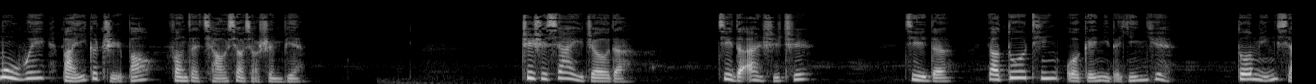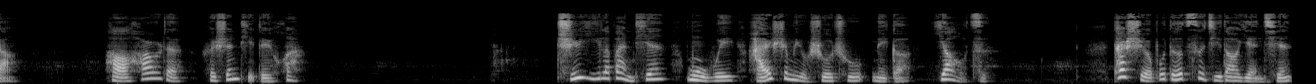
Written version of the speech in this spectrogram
穆威把一个纸包放在乔笑笑身边，这是下一周的。记得按时吃，记得要多听我给你的音乐，多冥想，好好的和身体对话。迟疑了半天，穆威还是没有说出那个“要”字。他舍不得刺激到眼前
